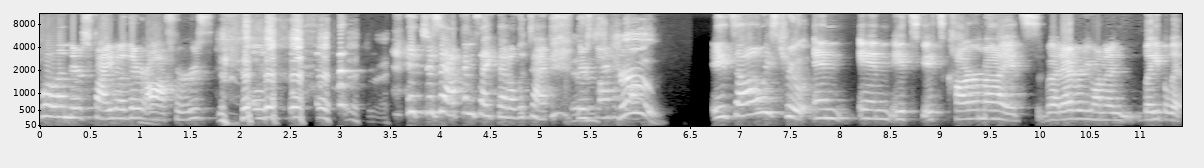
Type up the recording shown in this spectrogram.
well and there's five other offers it just happens like that all the time. There's true it's always true and and it's it's karma it's whatever you want to label it.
